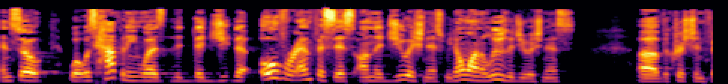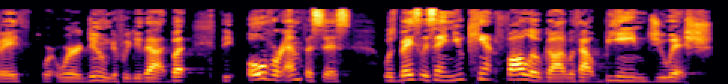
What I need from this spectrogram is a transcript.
And so what was happening was the, the, the overemphasis on the Jewishness. We don't want to lose the Jewishness of the Christian faith. We're, we're doomed if we do that. But the overemphasis was basically saying you can't follow God without being Jewish.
